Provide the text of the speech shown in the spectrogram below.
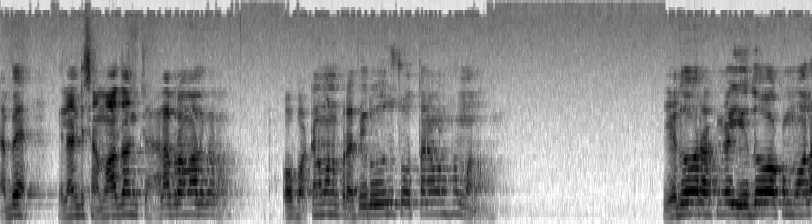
అబ్బే ఇలాంటి సమాధానం చాలా ప్రమాదకరం. ఓ పక్కన మనం ప్రతిరోజు చూస్తూనే ఉంటున్నాం మనం. ఏదో రకంగా ఏదో ఒక మూల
